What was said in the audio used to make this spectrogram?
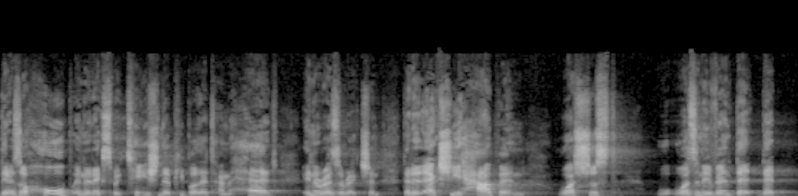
there's a hope and an expectation that people at that time had in a resurrection, that it actually happened was just was an event that, that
